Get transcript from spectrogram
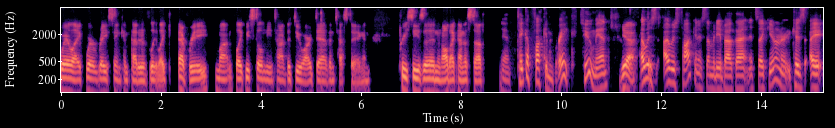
where like we're racing competitively like every month. Like we still need time to do our dev and testing and preseason and all that kind of stuff. Yeah, take a fucking break too, man. Yeah, I was I was talking to somebody about that, and it's like you don't know because I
